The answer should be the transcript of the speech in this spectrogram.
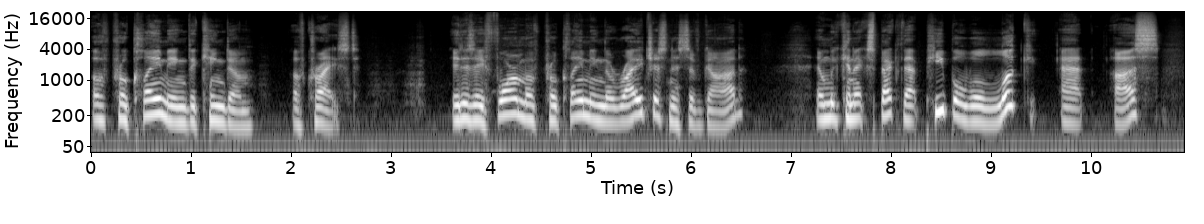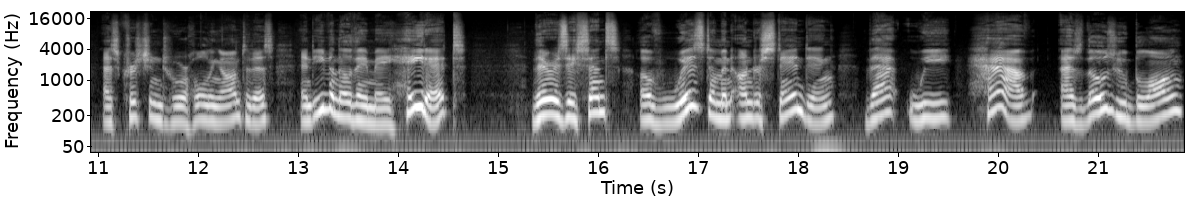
of proclaiming the kingdom of Christ. It is a form of proclaiming the righteousness of God, and we can expect that people will look at us as Christians who are holding on to this, and even though they may hate it, there is a sense of wisdom and understanding that we have as those who belong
